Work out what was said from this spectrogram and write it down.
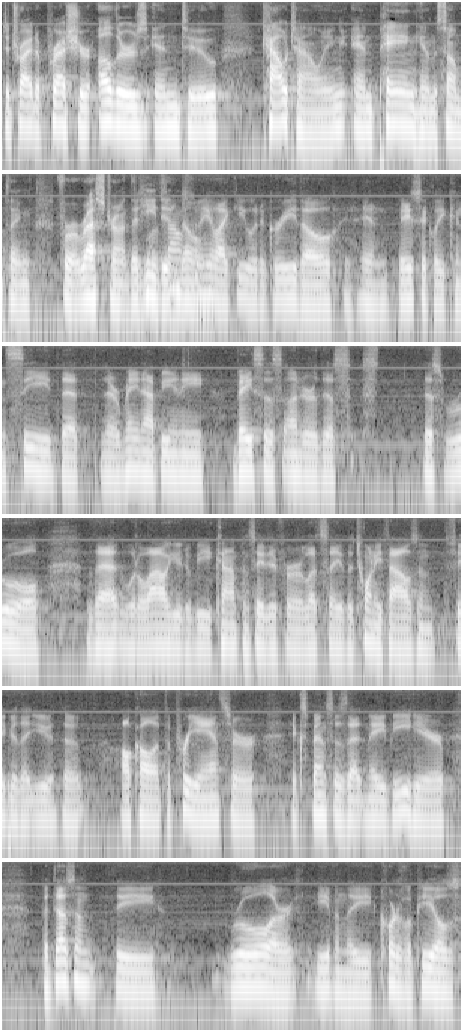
to try to pressure others into kowtowing and paying him something for a restaurant that he Well, didn't know. It sounds to me like you would agree, though, and basically concede that there may not be any basis under this, this rule that would allow you to be compensated for, let's say, the twenty thousand figure that you, the I'll call it the pre-answer expenses that may be here. But doesn't the rule or even the Court of Appeals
